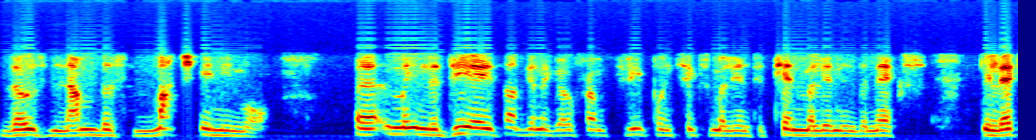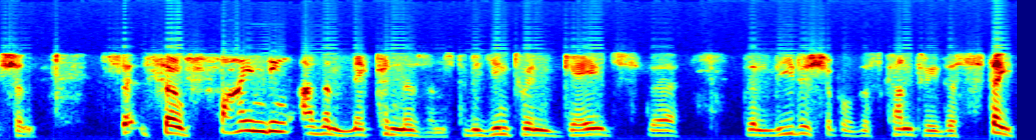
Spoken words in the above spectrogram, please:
those numbers much anymore. Uh, I mean, the DA is not going to go from 3.6 million to 10 million in the next election. So, so finding other mechanisms to begin to engage the, the leadership of this country, the state,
